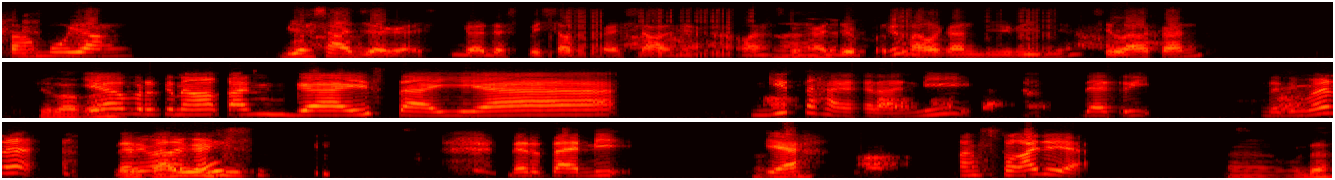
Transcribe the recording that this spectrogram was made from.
tamu yang biasa aja guys, nggak ada spesial spesialnya. Langsung Nah, aja perkenalkan dirinya, silakan. Silakan. Ya perkenalkan guys, saya Gita Hairani dari dari mana? Dari mana tadi. guys? Dari tadi. Ya. Langsung aja ya. Nah, udah.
